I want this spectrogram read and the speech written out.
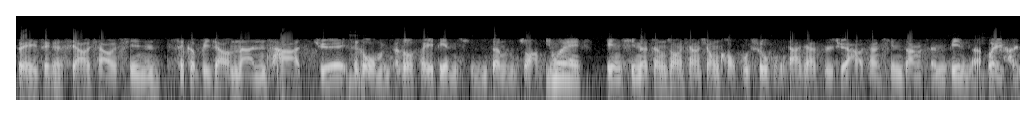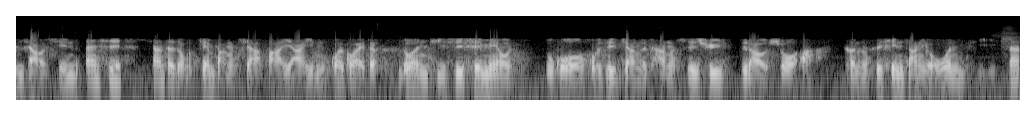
对，这个是要小心，这个比较难察觉，这个我们叫做非典型症状。因为典型的症状像胸口不舒服，大家直觉好像心脏生病了，会很小心。但是像这种肩膀、下巴、牙龈怪怪的，很多人其实是没有读过或是这样的尝试去知道说啊，可能是心脏有问题。那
